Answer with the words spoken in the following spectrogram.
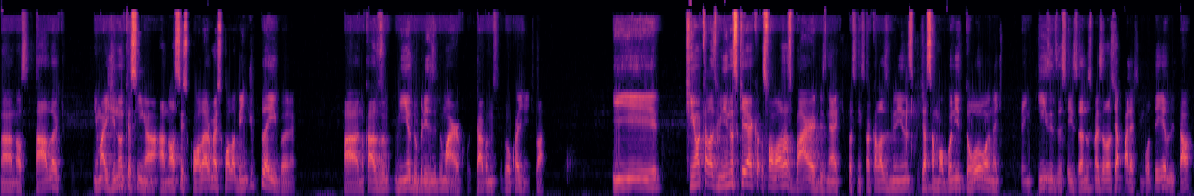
na nossa sala. tipo, imaginam que assim, a, a nossa escola era uma escola bem de pleiba, né? Ah, no caso, minha, do Brisa e do Marco. O Thiago não estudou com a gente lá. E tinham aquelas meninas que as famosas Barbies, né? Tipo assim, são aquelas meninas que já são mó bonitonas, tipo, tem 15, 16 anos, mas elas já parecem modelo e tal.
